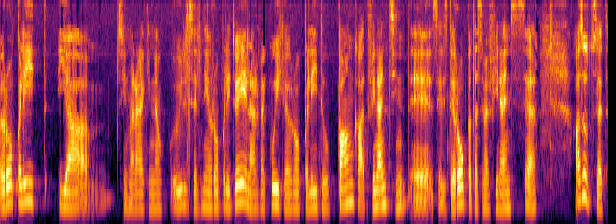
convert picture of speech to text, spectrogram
Euroopa Liit ja siin ma räägin nagu üldiselt nii Euroopa Liidu eelarve kui ka Euroopa Liidu pangad, finants, sellised Euroopa taseme finantsasutused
